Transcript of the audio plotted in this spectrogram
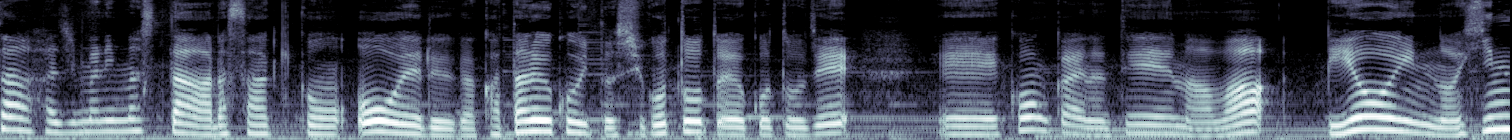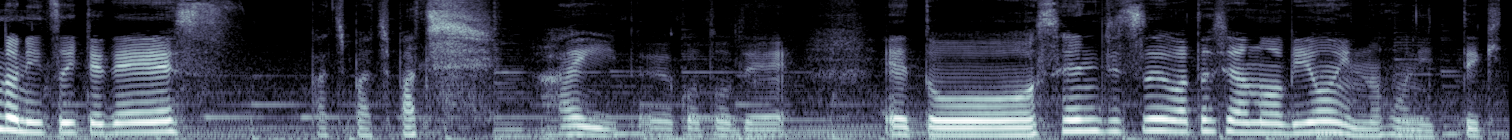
さあ始まりました「アラサー既婚 OL が語る恋と仕事」ということで、えー、今回のテーマは美容院の頻度についてです。パチパチパチ。はいということで。えっ、ー、と先日私あの美容院の方に行ってき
